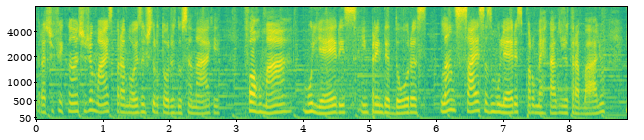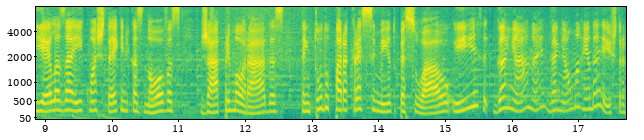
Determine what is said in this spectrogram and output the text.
Gratificante demais para nós, instrutores do SENAC, formar mulheres empreendedoras, lançar essas mulheres para o mercado de trabalho e elas aí com as técnicas novas, já aprimoradas, tem tudo para crescimento pessoal e ganhar, né? Ganhar uma renda extra.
